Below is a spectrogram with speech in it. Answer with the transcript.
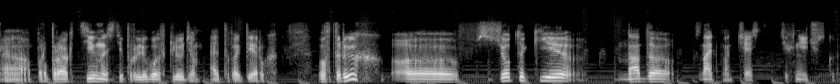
а, про проактивность и про любовь к людям. Это во-первых. Во-вторых, э, все-таки надо знать матчасть техническую.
